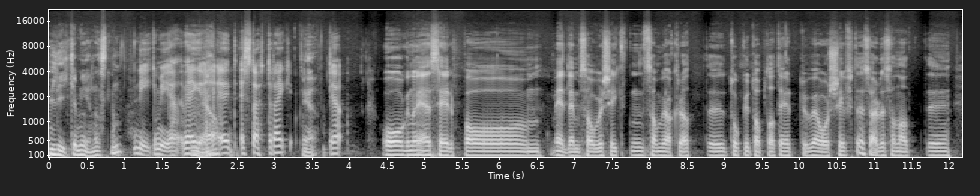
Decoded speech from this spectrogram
Like mye, nesten. Like mye. Jeg, jeg, jeg støtter deg. Ja. Ja. Og når jeg ser på medlemsoversikten som vi akkurat uh, tok ut oppdatert ved årsskiftet, så er det sånn at uh,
